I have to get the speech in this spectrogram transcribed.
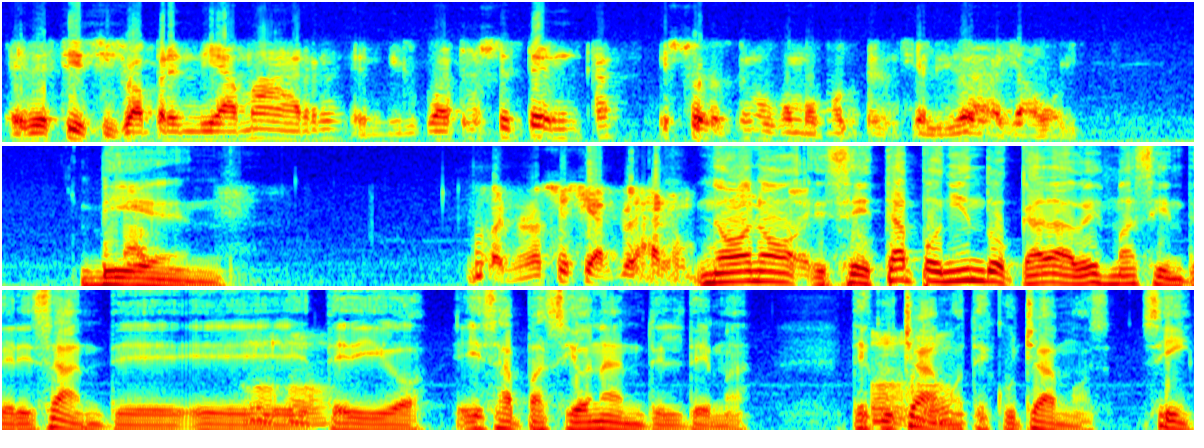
Es decir, si yo aprendí a amar en 1470, eso lo tengo como potencialidad ya hoy. Bien. Bueno, no sé si aclaro. No, no, se está poniendo cada vez más interesante, eh, te digo. Es apasionante el tema. Te escuchamos, te escuchamos. Sí.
